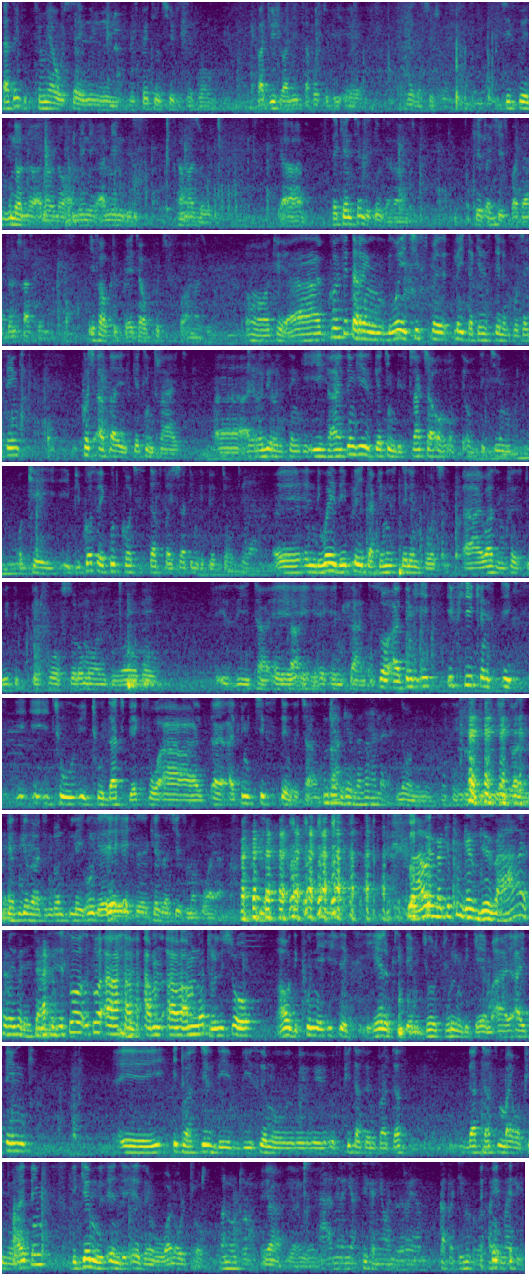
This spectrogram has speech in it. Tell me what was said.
I think to me I would say win-win. Respecting Chiefs is wrong, but usually it's supposed to be a, there's a Chiefs win. Chiefs win. No, no, no, no. I mean, I mean this Amazon. Yeah, they can turn the things around. Okay. Chiefs, but I don't trust them. If I were to bet, I'll put for Amazon. Oh, okay. Uh, considering the way Chiefs play, played against Stellenbosch, I think Coach Arthur is getting right. Uh, I really, really think he, I think he is getting the structure of, of, the, of the team okay because a good coach starts by shutting the back door. Yeah. Uh, and the way they played against Stellenbosch, uh, I was impressed with the back four of Solomons, Ngobo, Izita, And eh, Hlanti. eh, eh, and. So I think if he can stick to to that back four, uh, I, I think Chiefs stands a chance. Ngezi Uh, ngezi kazangadlala. no, no, no. Ngezi- ngezi ngathi don't play. Ungezi, Eh, eh, it's uh, Kaiser Chiefs Maguire. So- Hawu ngakhipha ngezi ngezi hayi sebeyibe le chance. so so uh, I'm, uh, I'm not really sure how the Kune effect helped them dur- during the game. I, I think uh, it was still the, the same with, with, with Peterson, but just that's just my opinion. I think the game will end as a one-all draw. One all draw. Yeah, yeah, yeah. Ah mina ngiyastika nge 1-0 yami. Kapadino uzobafaka imali.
